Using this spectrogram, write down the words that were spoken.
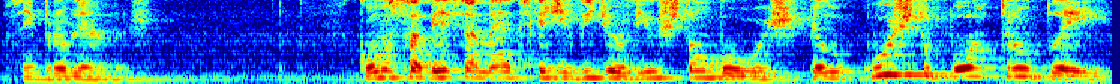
sem problemas. Como saber se a métrica de video views estão boas? Pelo custo por true play.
